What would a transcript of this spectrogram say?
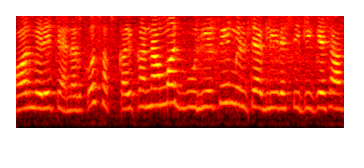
और मेरे चैनल को सब्सक्राइब करना मत भूलिए। फिर मिलते हैं अगली रेसिपी के साथ।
